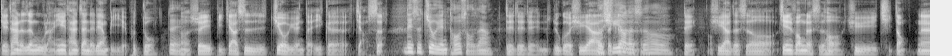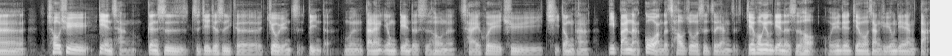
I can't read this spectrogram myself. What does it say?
给他的任务啦，因为他占的量比也不多，对，呃，所以比较是救援的一个角色，类似救援投手这样。对对对，如果需要、这个、有需要的时候，对，需要的时候，尖峰的时候去启动。那抽蓄电厂更是直接就是一个救援指定的，我们大量用电的时候呢，才会去启动它。一般呢、啊，过往的操作是这样子：尖峰用电的时候，我用电尖峰上去，用电量大。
